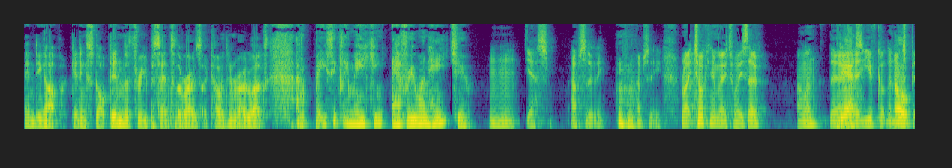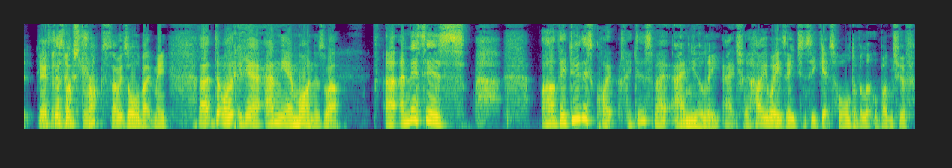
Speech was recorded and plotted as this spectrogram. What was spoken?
ending up getting stopped in the 3% of the roads that are covered in roadworks and basically making everyone hate you. hmm yes, absolutely, absolutely. Right, talking of motorways, though, Alan, uh, Yes. you've got the next oh, bit. you've yes, this one's story. trucks, so it's all about me. Uh, yeah, and the M1 as well. Uh, and this is, uh, they do this quite, they do this about annually, actually. Highways Agency gets hold of a little bunch of,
